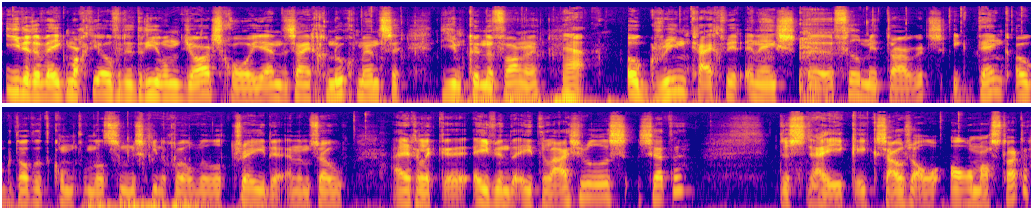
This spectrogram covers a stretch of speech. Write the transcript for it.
Iedere week mag hij over de 300 yards gooien. En er zijn genoeg mensen die hem kunnen vangen. Ja, Ook Green krijgt weer ineens eh, veel meer targets. Ik denk ook dat het komt omdat ze misschien nog wel willen traden. En hem zo eigenlijk eh, even in de etalage willen zetten. Dus nee, ik, ik zou ze al, allemaal starten.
